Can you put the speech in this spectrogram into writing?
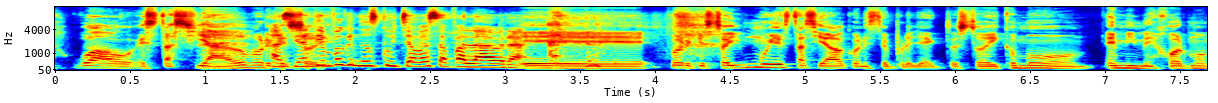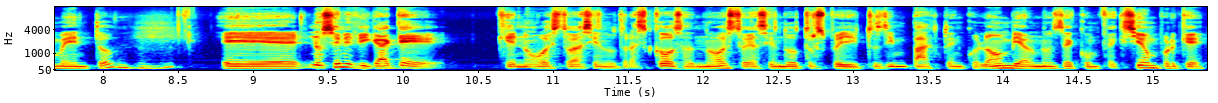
wow, estasiado. Porque Hacía tiempo que no escuchaba esa palabra. porque estoy muy estasiado con este proyecto, estoy como en mi mejor momento. no significa que, que no estoy haciendo otras cosas, no estoy haciendo otros proyectos de impacto en Colombia, unos de confección, porque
